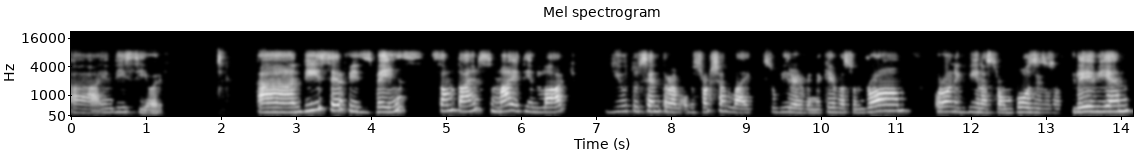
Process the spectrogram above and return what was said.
uh, in this theory. And these surface veins sometimes might enlarge due to central obstruction like superior vena cava syndrome, chronic venous thrombosis of Glavien.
